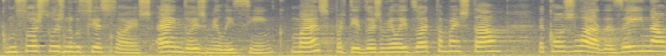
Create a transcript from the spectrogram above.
começou as suas negociações em 2005, mas a partir de 2018 também estão congeladas. Aí não,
